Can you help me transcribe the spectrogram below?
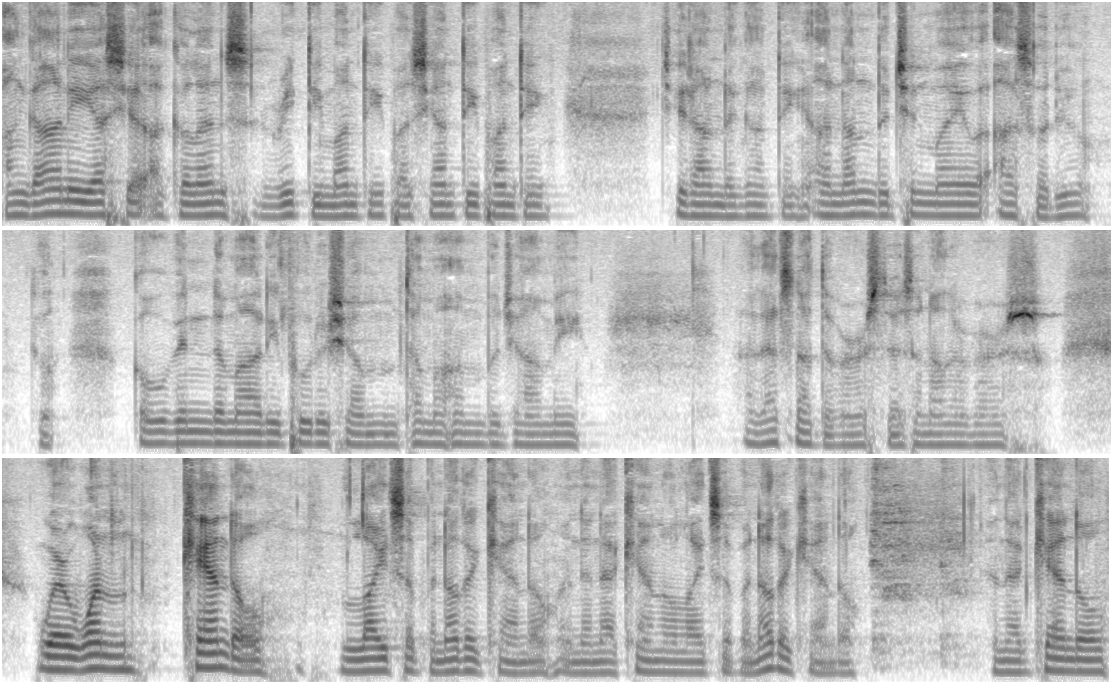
Angani yasya akalans riti manti pasyanti panti chirandaganti ananda chinmaya asvadu govindamadi purusham tamaham bhajami. That's not the verse, there's another verse. Where one candle lights up another candle, and then that candle lights up another candle, and that candle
